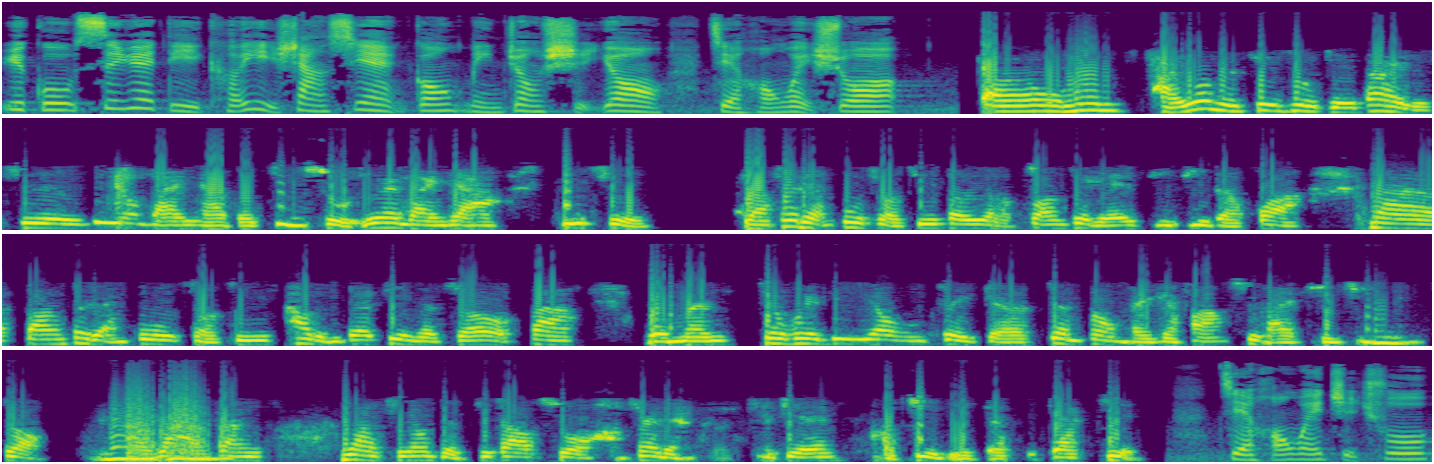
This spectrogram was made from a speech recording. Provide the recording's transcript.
预估四月底可以上线供民众使用。简宏伟说。呃，我们采用的技术绝大也是利用蓝牙的技术，因为蓝牙彼此，假设两部手机都有装这个 APP 的话，那当这两部手机靠得比较近的时候，那我们就会利用这个震动的一个方式来提醒民众。好，让让让使用者知道说，好像两个之间距离的比较近。简宏伟指出，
